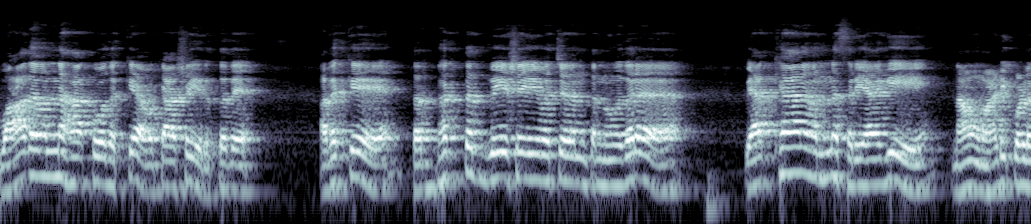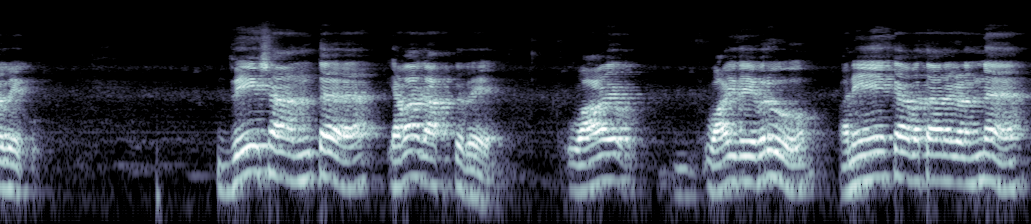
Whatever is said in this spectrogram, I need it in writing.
ವಾದವನ್ನು ಹಾಕುವುದಕ್ಕೆ ಅವಕಾಶ ಇರುತ್ತದೆ. ಅದಕ್ಕೆ ತದ್ಭಕ್ತ ದ್ವೇಷ ಇವಚ ಅಂತನ್ನುವುದರ ವ್ಯಾಖ್ಯಾನವನ್ನು ಸರಿಯಾಗಿ ನಾವು ಮಾಡಿಕೊಳ್ಳಬೇಕು. ದ್ವೇಷ ಅಂತ ಯಾವಾಗ ಆಗ್ತದೆ? ವಾಯು, ವಾಯುದೇವರು ಅನೇಕ ಅವತಾರಗಳನ್ನು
